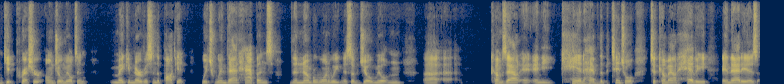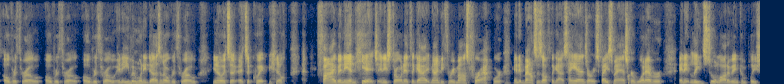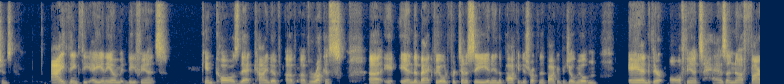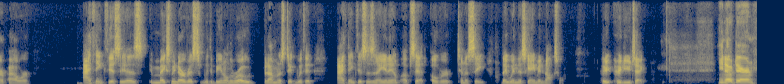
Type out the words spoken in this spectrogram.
get pressure on Joe Milton, make him nervous in the pocket, which when that happens, the number one weakness of Joe Milton uh, comes out and, and you can have the potential to come out heavy and that is overthrow overthrow overthrow and even when he doesn't overthrow you know it's a it's a quick you know five and in hitch and he's throwing at the guy at 93 miles per hour and it bounces off the guy's hands or his face mask or whatever and it leads to a lot of incompletions I think the A and M defense can cause that kind of of, of ruckus uh, in the backfield for Tennessee and in the pocket, disrupting the pocket for Joe Milton. And their offense has enough firepower. I think this is. It makes me nervous with it being on the road, but I'm going to stick with it. I think this is an A and M upset over Tennessee. They win this game in Knoxville. Who who do you take? You know, Darren,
